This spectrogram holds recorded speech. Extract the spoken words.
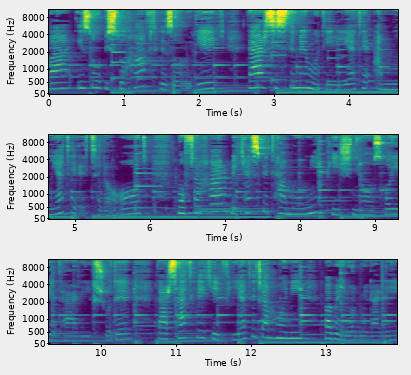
و ایزو 27001 در سیستم مدیریت امنیت اطلاعات مفتخر به کسب تمامی پیش نیازهای تعریف شده در سطح کیفیت جهانی و بین المللی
